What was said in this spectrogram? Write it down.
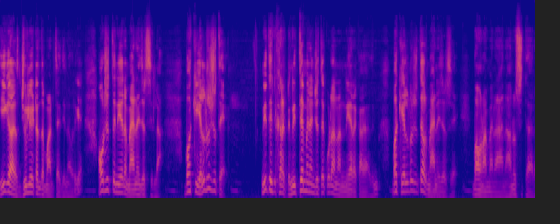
ಈಗ ಜೂಲಿಯೇಟ್ ಅಂತ ಮಾಡ್ತಾ ಇದ್ದೀನಿ ಅವರಿಗೆ. ಅವ್ರ ಜೊತೆ ನೇರ ಮ್ಯಾನೇಜರ್ಸ್ ಇಲ್ಲ. ಬಾಕಿ ಎಲ್ಲರ ಜೊತೆ. ನಿತ್ಯ ಕರೆಕ್ಟ್ ನಿತ್ಯ ಮೇನನ್ ಜೊತೆ ಕೂಡ ನಾನು ನೇರ ಬಾಕಿ ಎಲ್ಲರ ಜೊತೆ ಅವ್ರ ಮ್ಯಾನೇಜರ್ಸೇ ಭಾವನಾ ಮೆನಾನ್ ಅನುಸಿತಾರ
